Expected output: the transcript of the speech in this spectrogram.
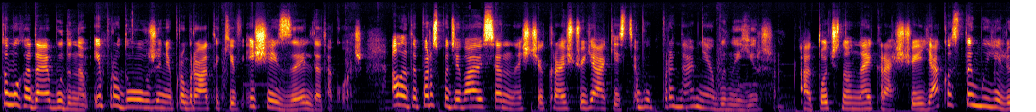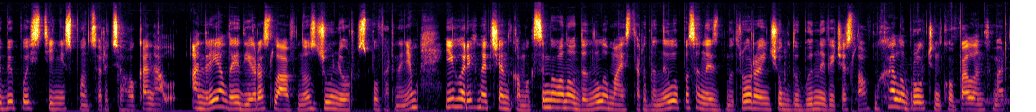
Тому гадаю, буде нам і продовження про братиків, і ще й Зельда також. Але тепер сподіваюся на ще кращу якість, або принаймні аби не гірше. А точно найкращої якості мої любі постійні спонсори цього каналу: Андрія Лейд, Ярослав, Нос Джуніор з поверненням, Ігор Ігначенко, Максим Іванов, Данило Майстер, Данило Пасанець, Дмитро Райнчук, Дубинний В'ячеслав, Михайло Бровченко, Велент Мерт,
